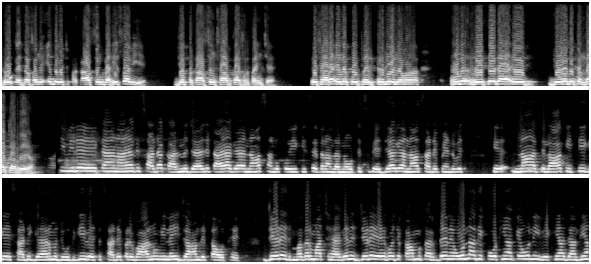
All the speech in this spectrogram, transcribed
ਲੋਕ ਇਦਾਂ ਸਮਝ ਇਹਦੇ ਵਿੱਚ ਪ੍ਰਕਾਸ਼ ਸਿੰਘ ਦਾ ਹਿੱਸਾ ਵੀ ਹੈ ਜੋ ਪ੍ਰਕਾਸ਼ ਸਿੰਘ ਸਾਬਕਾ ਸਰਪੰਚ ਹੈ। ਇਹ ਸਾਰਾ ਇਹਨਾਂ ਕੋਲ ਟਰੈਕਟਰ ਵੀ ਨਵਾਂ। ਹੁਣ ਰੇਤੇ ਦਾ ਇਹ ਜੋਰਾਂ ਤੇ ਧੰਦਾ ਕਰ ਰਿਹਾ ਅਸੀਂ ਵੀਰੇ ਕਹਿਣ ਆਇਆ ਕਿ ਸਾਡਾ ਘਰ ਨਜਾਇਜ਼ ਟਾਇਆ ਗਿਆ, ਨਾ ਸਾਨੂੰ ਕੋਈ ਕਿਸੇ ਤਰ੍ਹਾਂ ਦਾ ਨੋਟਿਸ ਭੇਜਿਆ ਗਿਆ, ਨਾ ਸਾਡੇ ਪਿੰਡ ਵਿੱਚ ਕਿ ਨਾ ਇਤਲਾਹ ਕੀਤੀ ਗਈ, ਸਾਡੀ ਗੈਰ ਮੌਜੂਦਗੀ ਵਿੱਚ ਸਾਡੇ ਪਰਿਵਾਰ ਨੂੰ ਵੀ ਨਹੀਂ ਜਾਣ ਦਿੱਤਾ ਉੱਥੇ। ਜਿਹੜੇ ਮਗਰਮੱਛ ਹੈਗੇ ਨੇ, ਜਿਹੜੇ ਇਹੋ ਜਿਹੇ ਕੰਮ ਕਰਦੇ ਨੇ, ਉਹਨਾਂ ਦੀ ਕੋਠੀਆਂ ਕਿਉਂ ਨਹੀਂ ਵੇਖੀਆਂ ਜਾਂਦੀਆਂ?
